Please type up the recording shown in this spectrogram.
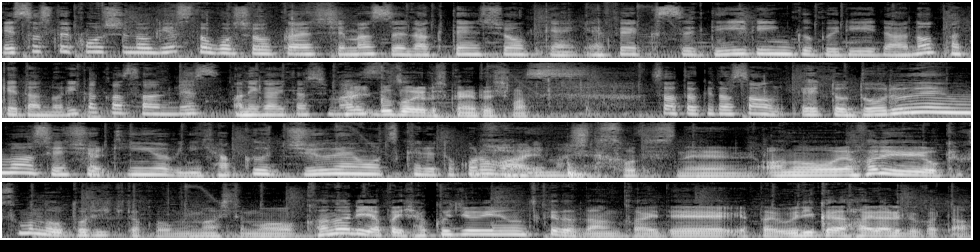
えそして今週のゲストご紹介します楽天証券 FX ディーリングブリーダーの武田則隆さんですお願いいたします、はい、どうぞよろしくお願いいたしますさあ武田さん、えっと、ドル円は先週金曜日に110円をつけるところがありました、はい、そうですね。あのやはりお客様のお取引とかを見ましてもかなりやっぱり110円をつけた段階でやっぱり売り買い入られる方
